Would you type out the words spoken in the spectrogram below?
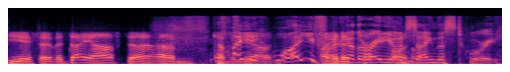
yeah, so the day after um, coming Why are you, out, why are you I had phoning a up the cup radio and saying this story?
